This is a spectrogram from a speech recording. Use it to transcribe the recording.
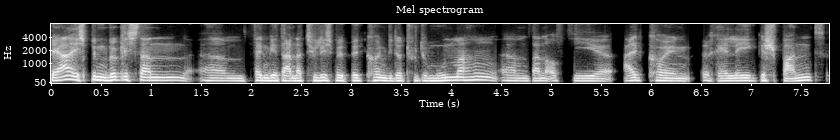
Ja, ich bin wirklich dann, ähm, wenn wir da natürlich mit Bitcoin wieder To the Moon machen, ähm, dann auf die Altcoin-Rallye gespannt,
